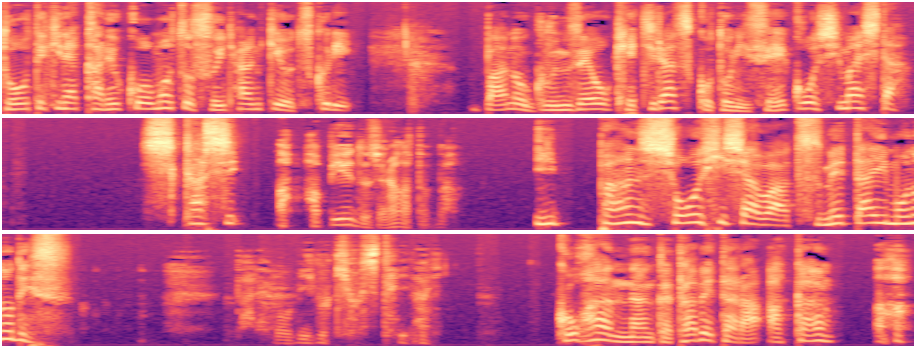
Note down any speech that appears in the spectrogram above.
倒的な火力を持つ炊飯器を作り、場の軍勢を蹴散らすことに成功しました。しかし、あ。あ、ハッピーエンドじゃなかったんだ。一般消費者は冷たいものです。誰も見向きをしていない。ご飯なんか食べたらあかん。あ、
